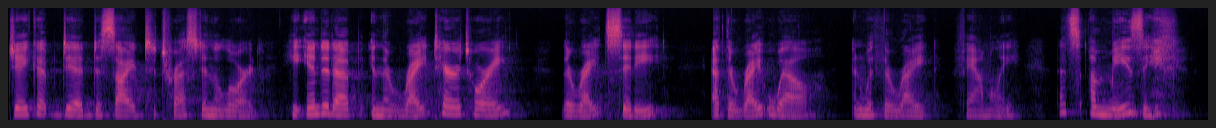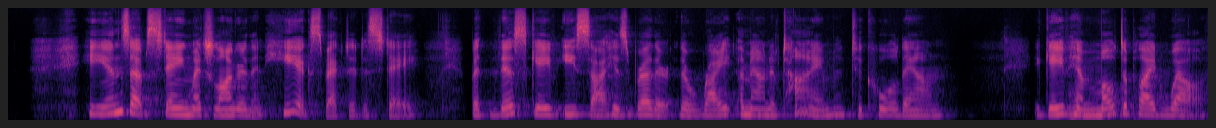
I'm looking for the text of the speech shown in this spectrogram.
Jacob did decide to trust in the Lord. He ended up in the right territory, the right city, at the right well, and with the right family. That's amazing. he ends up staying much longer than he expected to stay, but this gave Esau, his brother, the right amount of time to cool down. It gave him multiplied wealth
